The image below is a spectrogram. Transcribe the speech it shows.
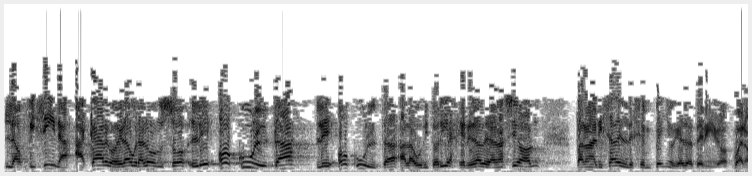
la oficina a cargo de Laura Alonso le oculta, le oculta a la Auditoría General de la Nación para analizar el desempeño que haya tenido. Bueno,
